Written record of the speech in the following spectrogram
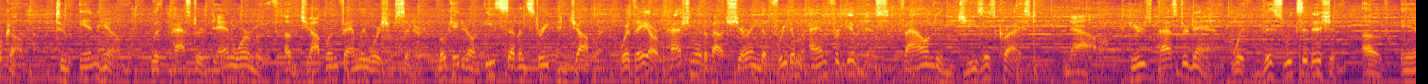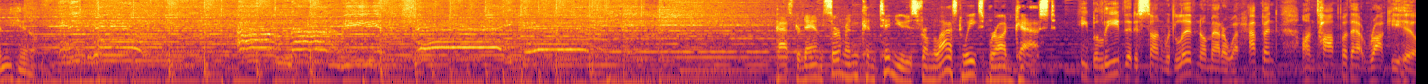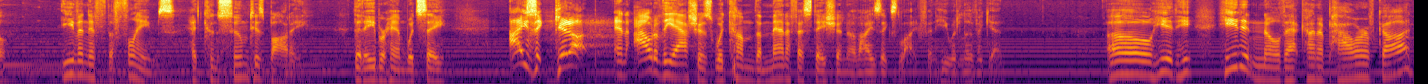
Welcome to In Him with Pastor Dan Wermuth of Joplin Family Worship Center, located on East 7th Street in Joplin, where they are passionate about sharing the freedom and forgiveness found in Jesus Christ. Now, here's Pastor Dan with this week's edition of In Him. Pastor Dan's sermon continues from last week's broadcast. He believed that his son would live no matter what happened on top of that rocky hill. Even if the flames had consumed his body, that Abraham would say, Isaac, get up! And out of the ashes would come the manifestation of Isaac's life, and he would live again. Oh, he, had, he, he didn't know that kind of power of God.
